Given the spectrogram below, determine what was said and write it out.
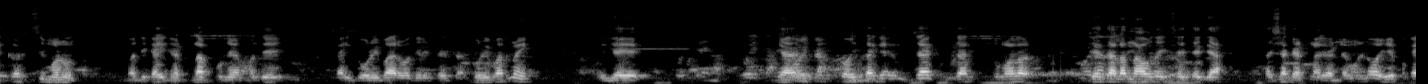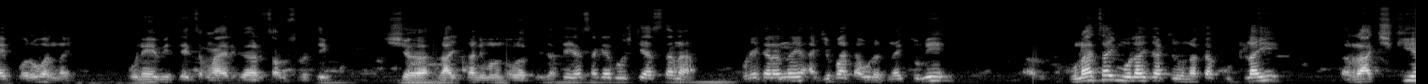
होते म्हणून. मध्ये काही घटना पुण्यामध्ये काही गोळीबार वगैरे गोळीबार नाही. म्हणजे कोयता ज्या तुम्हाला जे त्याला नाव द्यायचं आहे ते द्या. तशा घटना घडल्या म्हणलं हे काही बरोबर नाही. पुणे वितेचं माहेरघर सांस्कृतिक शहर राजधानी म्हणून ओळखली जाते. या सगळ्या गोष्टी असताना पुणेकरांना हे अजिबात आवडत नाही. तुम्ही कुणाचाही मुलाचा ठेवू नका. कुठलाही राजकीय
